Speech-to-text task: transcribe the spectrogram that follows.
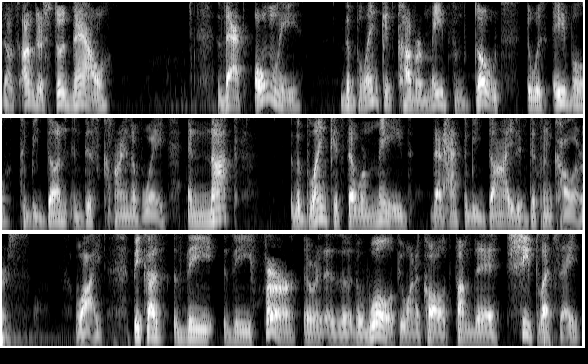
Now it's understood now that only the blanket cover made from goats, it was able to be done in this kind of way, and not the blankets that were made that had to be dyed in different colors. Why? Because the the fur or the, the, the wool, if you want to call it, from the sheep, let's say,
